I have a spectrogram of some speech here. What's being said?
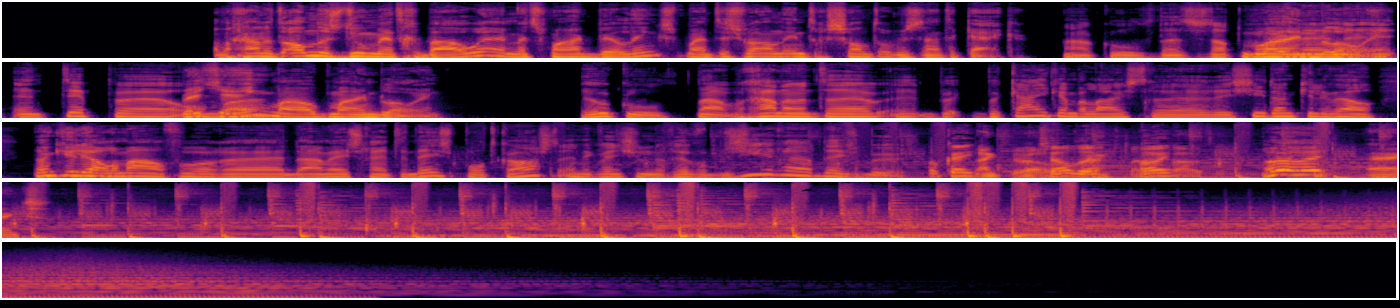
We gaan het anders doen met gebouwen en met smart buildings. Maar het is wel een interessant om eens naar te kijken. Nou, cool. Dat is dat mooi. Een, Mindblowing. een, een tip eh, Beetje om... eh, eng, maar ook mindblowing. Heel cool. Nou, we gaan het eh, be- bekijken en beluisteren, Rishi. Dank jullie wel. Dank jullie allemaal voor eh, de aanwezigheid in deze podcast. En ik wens jullie nog heel veel plezier op deze beurs. Oké, Dankjewel. hetzelfde. Dankjewel, Hoi. Hoi hoi. Thanks.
